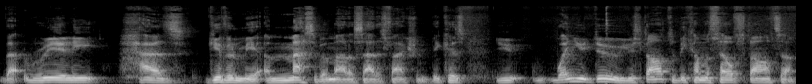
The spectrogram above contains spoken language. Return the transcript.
that really has given me a massive amount of satisfaction because you when you do you start to become a self-starter.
